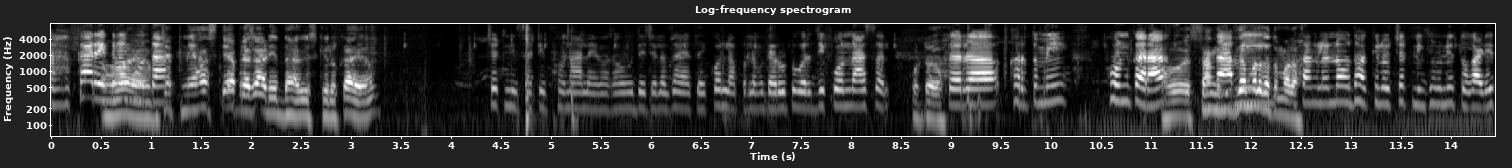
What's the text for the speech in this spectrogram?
कार्यक्रम होता. चटणी असते आपल्या गाडीत दहा वीस किलो कायम. चटणीसाठी फोन आलाय बघा उद्याच्याला जायचंय कोल्हापूरला मग त्या रूटवर जी कोण असेल कुठं? तर अह, खरं तुम्ही फोन करा. आता आम्ही जमल का तुम्हाला? चांगलं नऊ दहा किलो चटणी घेऊन येतो गाडीत.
